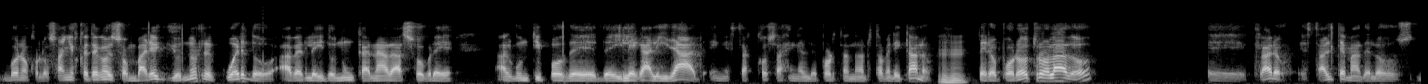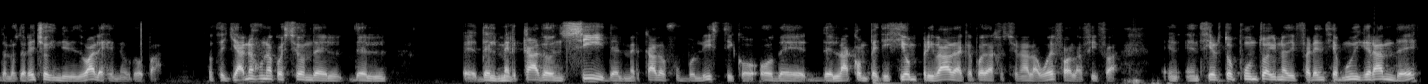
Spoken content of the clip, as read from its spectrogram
bueno, con los años que tengo, que son varios, yo no recuerdo haber leído nunca nada sobre algún tipo de, ilegalidad en estas cosas en el deporte norteamericano. Pero por otro lado, eh, claro, está el tema de los, de los derechos individuales en Europa. Entonces ya no es una cuestión del, del, eh, mercado en sí, del mercado futbolístico o de, de, la competición privada que pueda gestionar la UEFA o la FIFA en, cierto punto hay una diferencia muy grande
